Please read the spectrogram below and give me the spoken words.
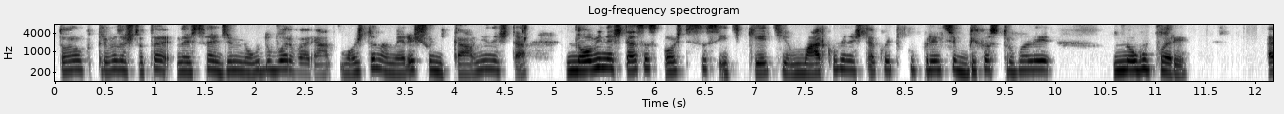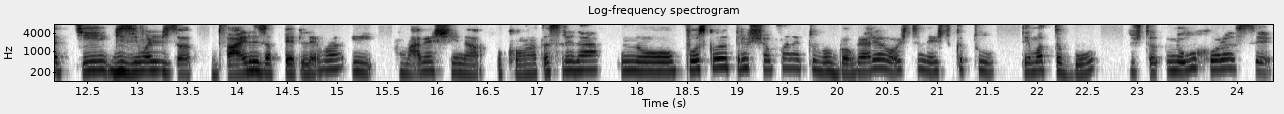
втора употреба, защото е наистина един много добър вариант. Може да намериш уникални неща, нови неща с още с етикети, маркови неща, които по принцип биха стрували много пари. А ти ги взимаш за 2 или за 5 лева и помагаш и на околната среда. Но по-скоро трифшопването в България е още нещо като тема табу, защото много хора се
